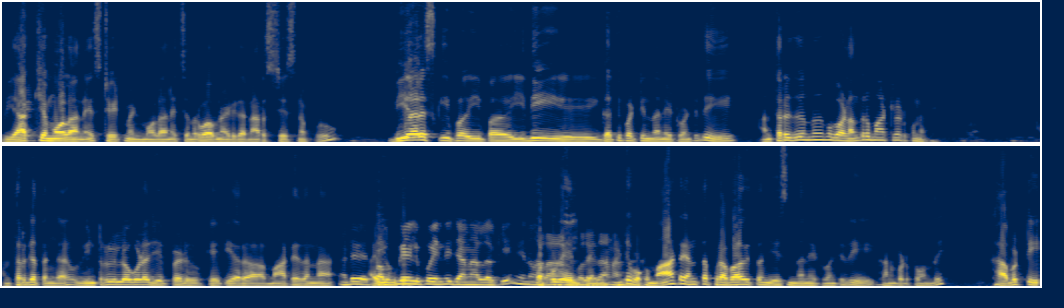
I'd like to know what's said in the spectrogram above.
వ్యాఖ్య మూలానే స్టేట్మెంట్ మూలానే చంద్రబాబు నాయుడు గారిని అరెస్ట్ చేసినప్పుడు బీఆర్ఎస్కి ఇది గతి పట్టింది అనేటువంటిది అంతర్గతంగా వాళ్ళందరూ మాట్లాడుకున్నది. అంతర్గతంగా ఇంటర్వ్యూలో కూడా చెప్పాడు కేటీఆర్ ఆ మాట ఏదన్నా వెళ్ళిపోయింది జనాల్లోకి నేను తప్పుగా వెళ్ళిపోయింది. అంటే ఒక మాట ఎంత ప్రభావితం చేసింది అనేటువంటిది కనబడుతోంది కాబట్టి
